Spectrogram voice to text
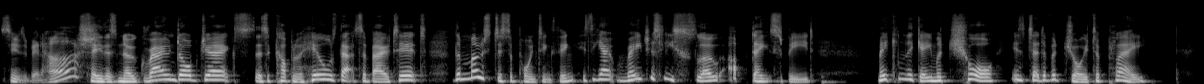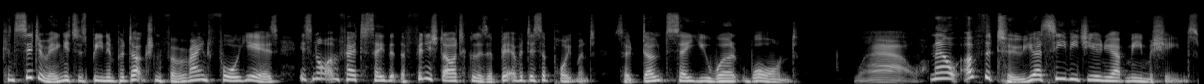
seems a bit harsh. Say there's no ground objects, there's a couple of hills, that's about it. The most disappointing thing is the outrageously slow update speed, making the game a chore instead of a joy to play. Considering it has been in production for around four years, it's not unfair to say that the finished article is a bit of a disappointment, so don't say you weren't warned. Wow. Now, of the two, you had CVG and you had Mean Machines.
